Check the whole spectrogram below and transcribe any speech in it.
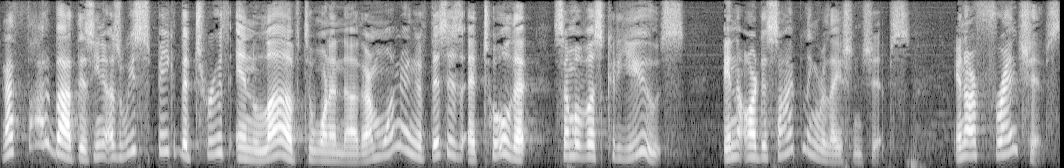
And I thought about this, you know, as we speak the truth in love to one another, I'm wondering if this is a tool that some of us could use in our discipling relationships, in our friendships,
